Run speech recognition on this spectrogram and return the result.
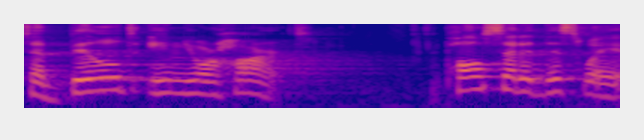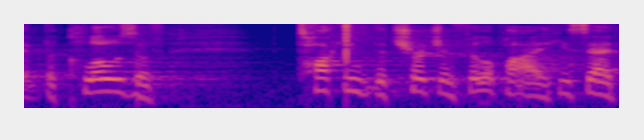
to build in your heart. Paul said it this way at the close of talking to the church in Philippi. He said,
